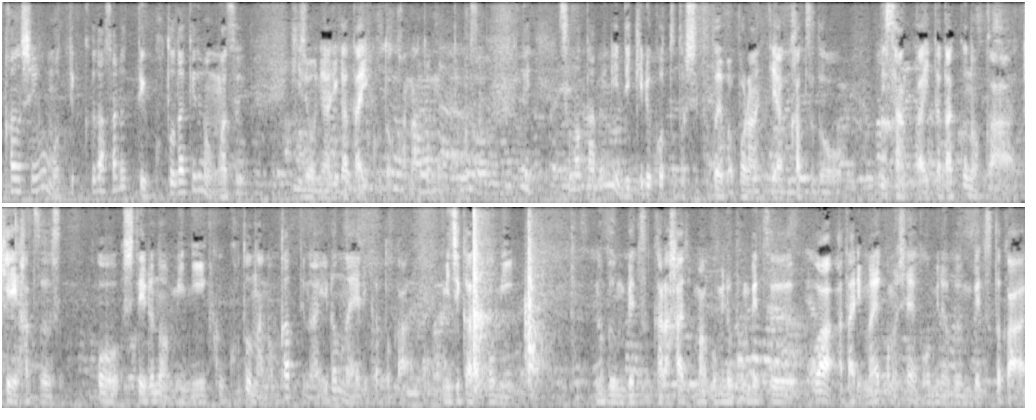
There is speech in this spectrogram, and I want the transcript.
関心を持ってくださるっていうことだけでもまず非常にありがたいことかなと思ってます。でそのためにできることとして例えばボランティア活動に参加いただくのか啓発をしているのを見に行くことなのかっていうのはいろんなやり方とか身近なゴミの分別からはじまあ、ゴミの分別は当たり前かもしれないゴミの分別とかあ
